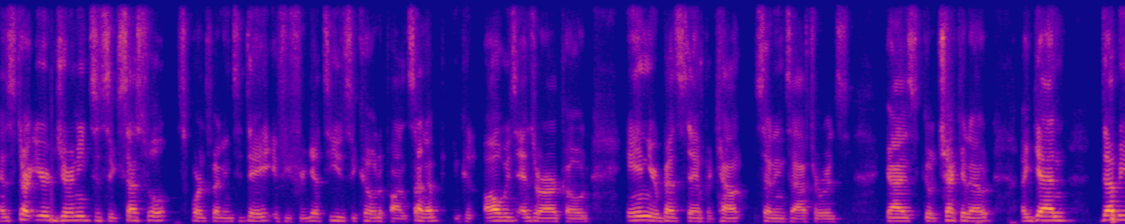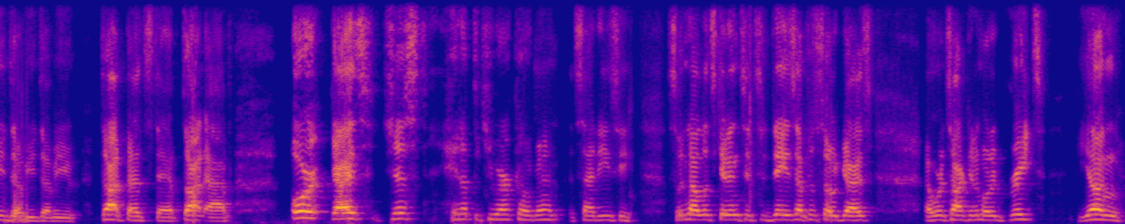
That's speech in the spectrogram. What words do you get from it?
and start your journey to successful sports betting today. If you forget to use the code upon sign up, you can always enter our code in your BetStamp account settings afterwards. Guys, go check it out. Again, www www.betstamp.app. Or, guys, just hit up the QR code, man. It's that easy. So now let's get into today's episode, guys. And we're talking about a great young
